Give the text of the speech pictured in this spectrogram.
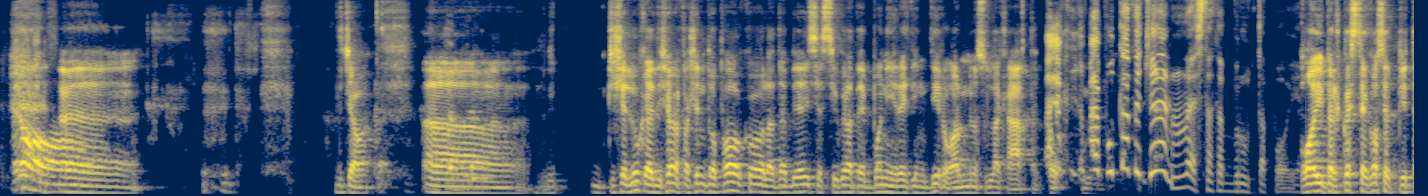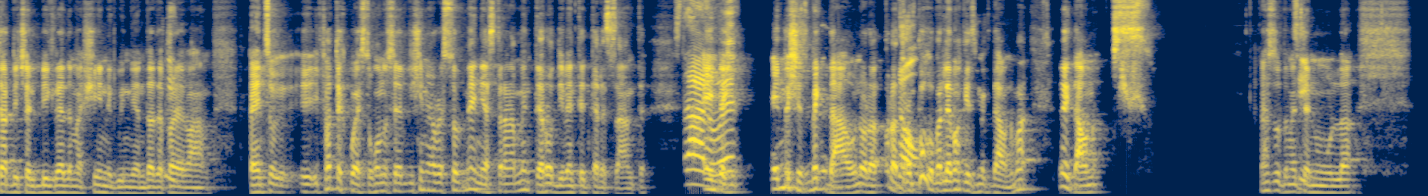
però uh, diciamo uh, Dice Luca, diceva facendo poco, la WWE si è assicurata i buoni rating di Raw, almeno sulla carta. Poi, eh, ma la puntata in generale non è stata brutta poi. Eh. Poi per queste cose più tardi c'è il Big Red Machine, quindi andate sì. poi avanti. Penso, il fatto è questo, quando si avvicina a WrestleMania, stranamente Raw diventa interessante. Strano, e, invece, eh? e invece SmackDown, ora, ora no. tra poco parliamo anche di SmackDown, ma SmackDown assolutamente sì. nulla.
